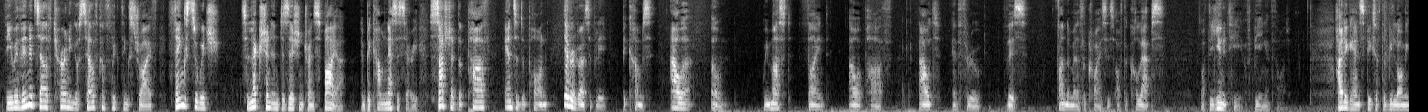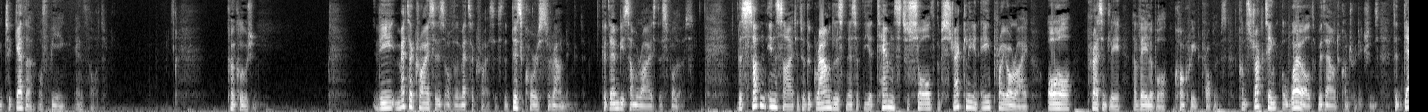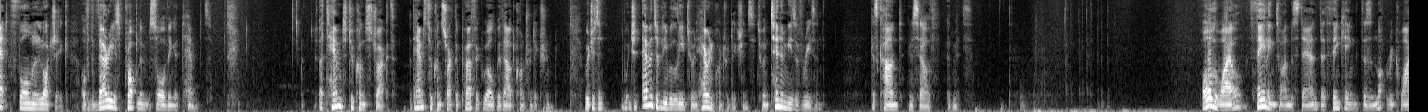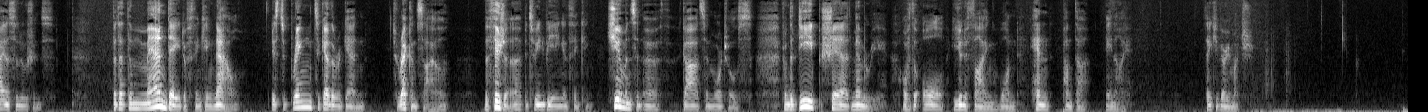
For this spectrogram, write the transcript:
the within itself turning of self conflicting strife thanks to which selection and decision transpire and become necessary, such that the path entered upon irreversibly becomes our own. We must find our path out and through this fundamental crisis of the collapse of the unity of being and thought. Heidegger hence speaks of the belonging together of being and thought. Conclusion The meta crisis of the meta crisis, the discourse surrounding it, could then be summarized as follows. The sudden insight into the groundlessness of the attempts to solve abstractly and a priori all presently available concrete problems, constructing a world without contradictions, the dead formal logic of the various problem solving attempts. Attempt to construct attempts to construct the perfect world without contradiction, which is an, which inevitably will lead to inherent contradictions, to antinomies of reason, as Kant himself admits. All the while failing to understand that thinking does not require solutions, but that the mandate of thinking now is to bring together again to reconcile the fissure between being and thinking, humans and earth, gods and mortals, from the deep shared memory of the all unifying one, Hen Panta Einai. Thank you very much.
